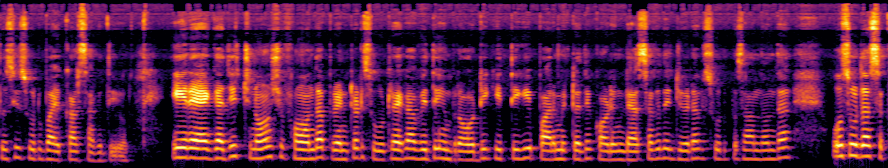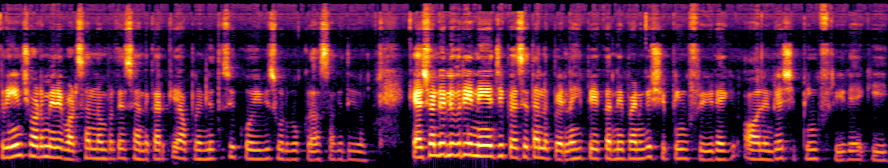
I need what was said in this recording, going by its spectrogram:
ਤੁਸੀਂ ਸੂਟ ਬਾਈ ਕਰ ਸਕਦੇ ਹੋ। ਇਹ ਰਹੇਗਾ ਜੀ ਚਨੌਨ ਸ਼ਿਫੋਨ ਦਾ ਪ੍ਰਿੰਟਡ ਸੂਟ ਰਹੇਗਾ ਵਿਦ ਐਮਬ੍ਰੋਇਡਰੀ ਕੀਤੀ ਗਈ। ਪਰ ਮੀਟਰ ਦੇ ਅਕੋਰਡਿੰਗ ਲੈ ਸਕਦੇ ਜਿਹੜਾ ਵੀ ਸੂਟ ਪਸੰਦ ਆਉਂਦਾ ਉਹ ਸੂਟ ਦਾ ਸਕਰੀਨਸ਼ਾਟ ਮੇਰੇ WhatsApp ਨੰਬਰ ਤੇ ਸੈਂਡ ਕਰਕੇ ਆਪਣੇ ਲਈ ਤੁਸੀਂ ਕੋਈ ਵੀ ਸੂਟ ਬੁੱਕ ਕਰਾ ਸਕਦੇ ਹੋ। ਕੈਸ਼ ਔਨ ਡਿਲੀਵਰੀ ਨਹੀਂ ਹੈ ਜੀ, ਪੈਸੇ ਤੁਹਾਨੂੰ ਪਹਿਲਾਂ ਹੀ ਪੇ ਕਰਨੇ ਪੈਣਗੇ। ਸ਼ਿਪਿੰਗ ਫ੍ਰੀ ਰਹੇਗੀ 올 ਇੰਡੀਆ ਸ਼ਿਪਿੰਗ ਫ੍ਰੀ ਰਹੇਗੀ।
